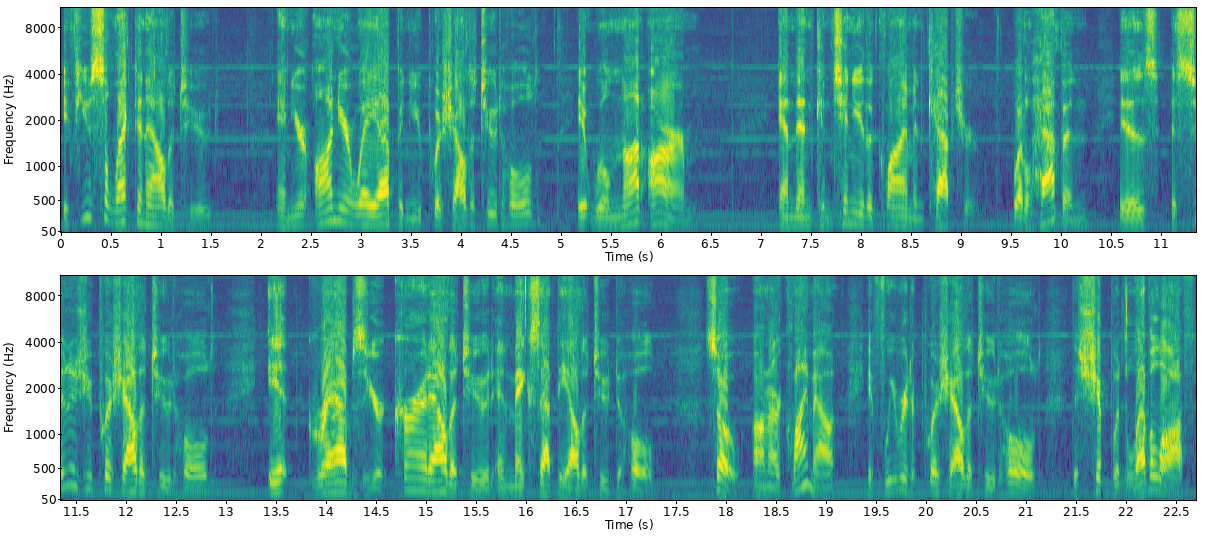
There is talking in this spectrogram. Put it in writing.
If you select an altitude and you're on your way up and you push altitude hold, it will not arm and then continue the climb and capture. What will happen is as soon as you push altitude hold, it grabs your current altitude and makes that the altitude to hold. So on our climb out, if we were to push altitude hold, the ship would level off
